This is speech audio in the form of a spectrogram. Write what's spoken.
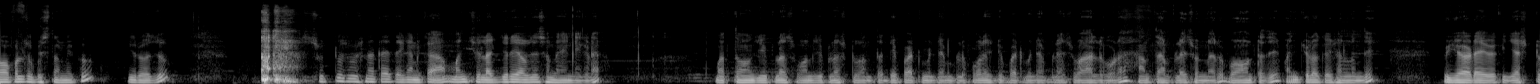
లోపల చూపిస్తాను మీకు ఈరోజు. చుట్టూ చూసినట్టయితే కనుక మంచి లగ్జరీ హౌసెస్ ఉన్నాయండి ఇక్కడ. మొత్తం G plus one G plus two అంత department employee police department employees వాళ్ళు కూడా అంత ఎంప్లాయీస్ ఉన్నారు. బాగుంటుంది. మంచి లొకేషన్లో ఉంది. విజయవాడ హైవేకి just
